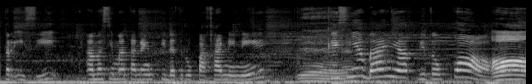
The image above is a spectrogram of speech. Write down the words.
terisi sama si mantan yang tidak terlupakan ini Iya. keisinya banyak gitu pol oh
